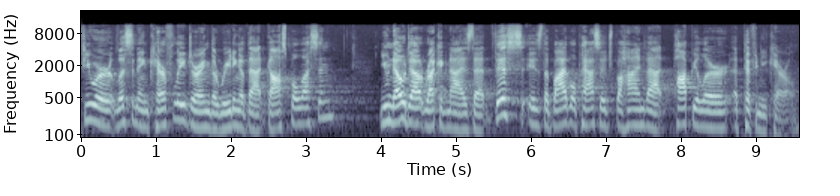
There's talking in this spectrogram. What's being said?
If you were listening carefully during the reading of that gospel lesson, you no doubt recognize that this is the Bible passage behind that popular Epiphany carol.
